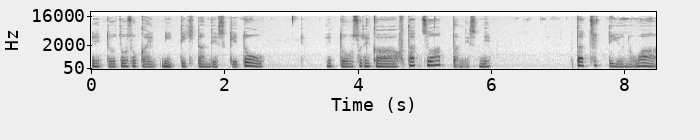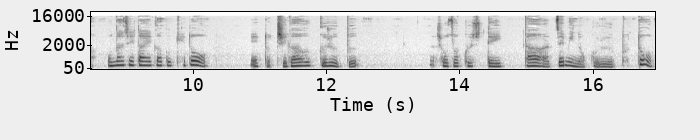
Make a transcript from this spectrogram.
えっ、と、同窓会に行ってきたんですけど、えっと、それが2つあったんですね。2つっていうのは同じ大学けど、えっと、違うグループ所属していたゼミのグループと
